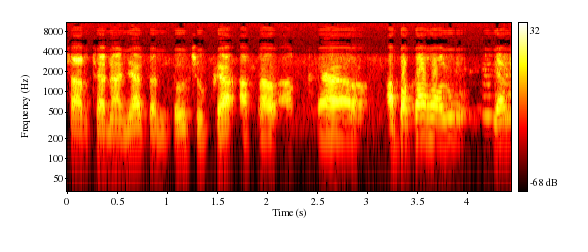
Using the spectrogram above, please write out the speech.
sarjananya tentu juga abal-abal. Apakah lalu yang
